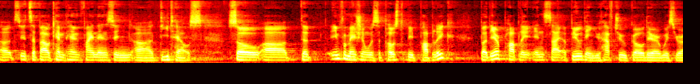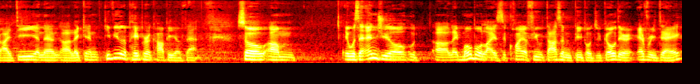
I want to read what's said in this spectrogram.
uh, it's about campaign financing uh, details. So uh, the information was supposed to be public, but they're probably inside a building. You have to go there with your ID, and then uh, they can give you a paper copy of that. So um, it was an NGO who uh, like mobilized quite a few dozen people to go there every day,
